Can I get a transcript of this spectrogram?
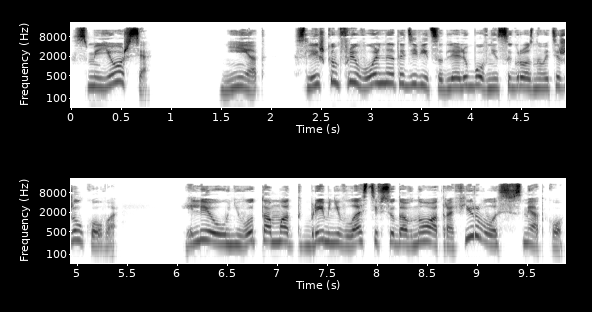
Смеешься? Нет, слишком фривольна эта девица для любовницы Грозного Тяжелкова. Или у него там от бремени власти все давно атрофировалось в смятку,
